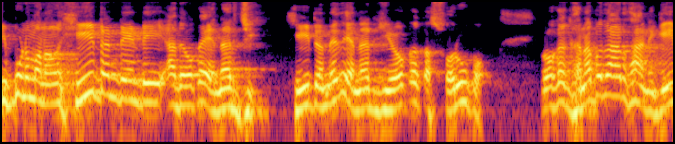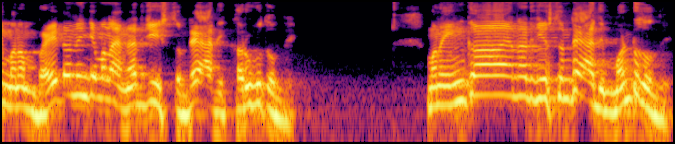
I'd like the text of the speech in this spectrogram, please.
ఇప్పుడు మనం హీట్ అంటే ఏంటి? అది ఒక ఎనర్జీ. హీట్ అనేది ఎనర్జీ యొక్క ఒక స్వరూపం. ఒక ఘన పదార్థానికి మనం బయట నుంచి మన ఎనర్జీ ఇస్తుంటే అది కరుగుతుంది. మనం ఇంకా ఎనర్జీ ఇస్తుంటే అది మండుతుంది.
